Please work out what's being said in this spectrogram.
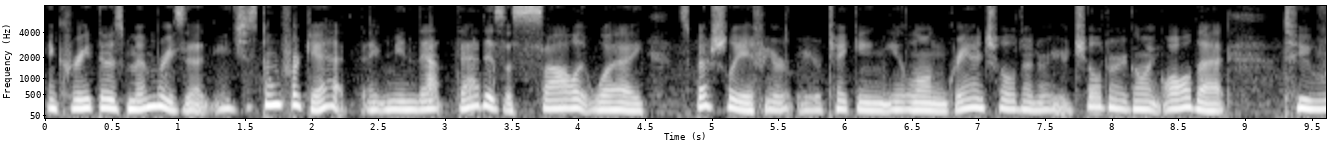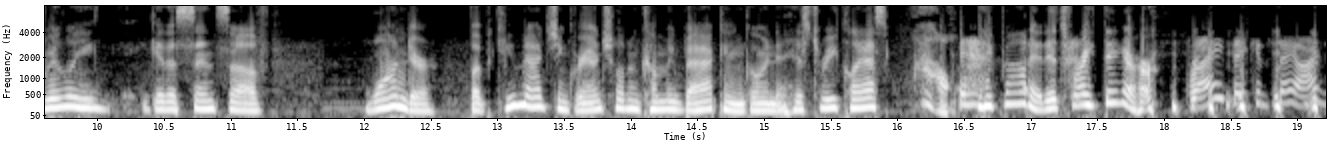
and create those memories that you just don't forget. I mean that that is a solid way, especially if you're you're taking along grandchildren or your children are going all that, to really get a sense of wonder but can you imagine grandchildren coming back and going to history class? Wow, they got it. It's right there. right? They can say, I've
